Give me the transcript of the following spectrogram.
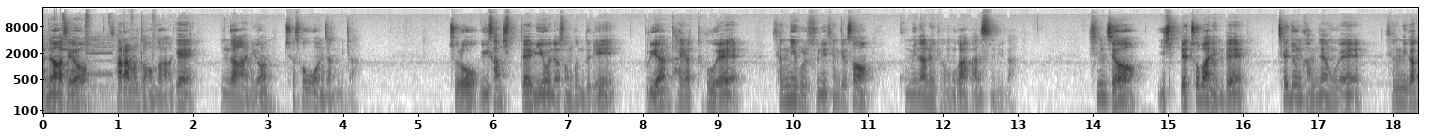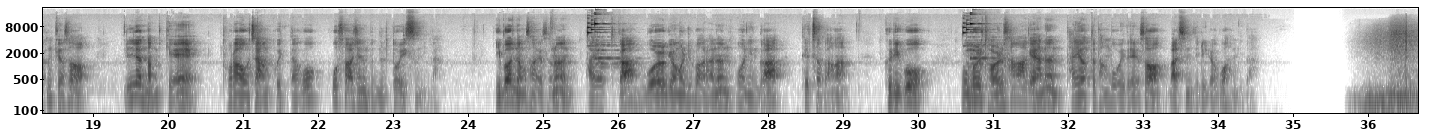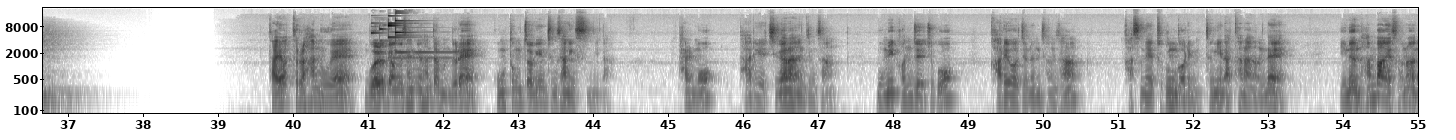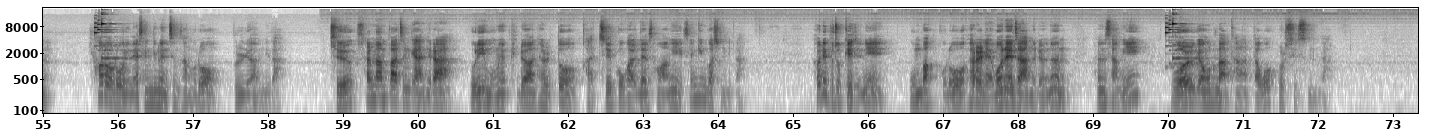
안녕하세요. 사람을 더 건강하게 인강한 이원 최소우 원장입니다. 주로 20, 30대 미혼 여성분들이 무리한 다이어트 후에 생리불순이 생겨서 고민하는 경우가 많습니다. 심지어 20대 초반인데 체중 감량 후에 생리가 끊겨서 1년 넘게 돌아오지 않고 있다고 호소하시는 분들도 있습니다. 이번 영상에서는 다이어트가 무월경을 유발하는 원인과 대처 방안, 그리고 몸을 덜 상하게 하는 다이어트 방법에 대해서 말씀드리려고 합니다. 다이어트를 한 후에 무월경이 생긴 환자분들의 공통적인 증상이 있습니다. 탈모, 다리에 지가 나는 증상, 몸이 건조해지고 가려워지는 현상, 가슴에 두근거림 등이 나타나는데 이는 한방에서는 혈어로 인해 생기는 증상으로 분류합니다. 즉, 살만 빠진 게 아니라 우리 몸에 필요한 혈도 같이 고갈된 상황이 생긴 것입니다. 혈이 부족해지니 몸 밖으로 혈을 내보내지 않으려는 현상이 무월경으로 나타났다고 볼 수 있습니다.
